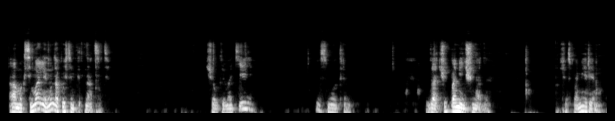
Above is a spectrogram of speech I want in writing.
а максимальное, ну допустим 15. Щелкаем ОК и смотрим. Да, чуть поменьше надо. Сейчас померяем.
